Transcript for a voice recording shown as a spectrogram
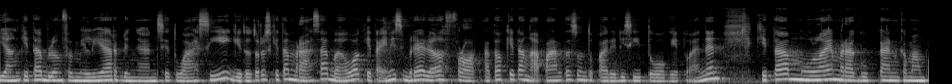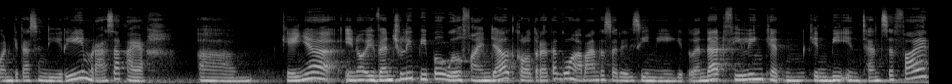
yang kita belum familiar dengan situasi gitu. Terus kita merasa bahwa kita ini sebenarnya adalah fraud atau kita nggak pantas untuk ada di situ gitu. And then kita mulai meragukan kemampuan kita sendiri merasa kayak um, kayaknya you know eventually people will find out kalau ternyata gue nggak pantas ada di sini gitu. And that feeling can can be intensified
